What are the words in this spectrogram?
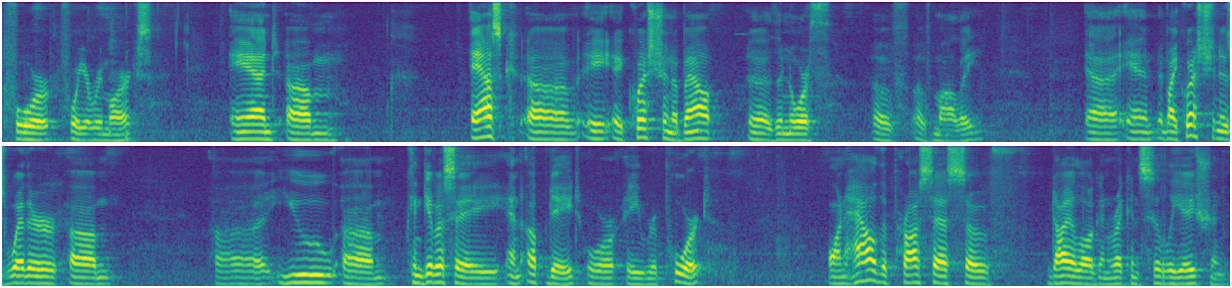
for, for your remarks. And um, ask uh, a, a question about uh, the north of, of Mali. Uh, and my question is whether um, uh, you um, can give us a, an update or a report on how the process of dialogue and reconciliation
